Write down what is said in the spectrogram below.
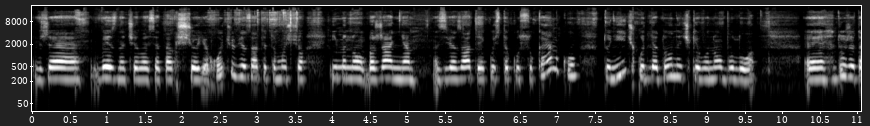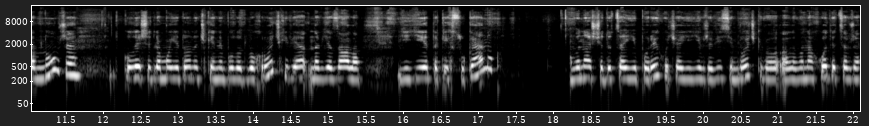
Вже визначилася так, що я хочу в'язати, тому що іменно бажання зв'язати якусь таку сукенку, тонічку для донечки воно було. Е, Дуже давно вже, коли ще для моєї донечки не було двох років, я нав'язала її таких сукенок. Вона ще до цієї пори, хоча її вже 8 років, але вона ходить це вже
